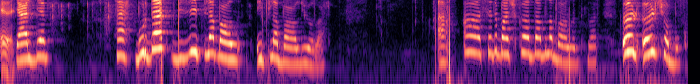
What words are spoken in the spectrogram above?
Evet. Geldim. Heh burada bizi iple bağlı iple bağlıyorlar. Ah, Aa seni başka adamla bağladılar. Öl öl çabuk.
